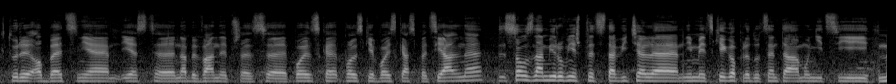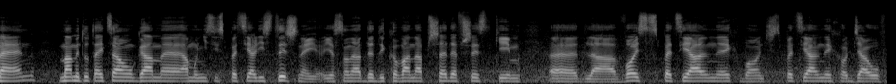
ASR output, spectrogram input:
który obecnie jest e, nabywany przez e, polskie, polskie wojska specjalne. Są z nami również przedstawiciele niemieckiego producenta amunicji MEN. Mamy tutaj całą gamę amunicji specjalistycznej. Jest ona dedykowana przede wszystkim e, dla wojsk specjalnych bądź specjalnych oddziałów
